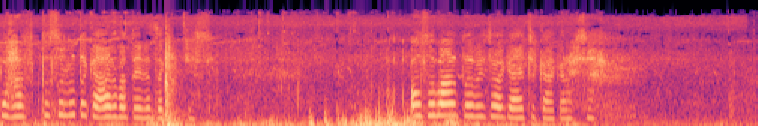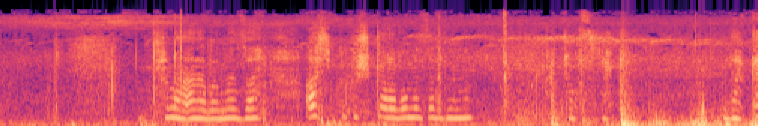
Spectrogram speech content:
bu hafta sonu da galiba denize gideceğiz. O zaman da video gelecek arkadaşlar. Hemen arabamıza. Aşk kuşuk arabamıza binelim. Çok sıcak. Bir dakika.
